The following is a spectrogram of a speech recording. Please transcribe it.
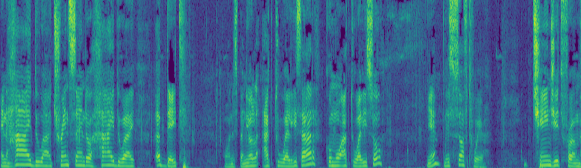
And how do I transcend or how do I update, o en español actualizar, como actualizo, yeah, this software. Change it from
